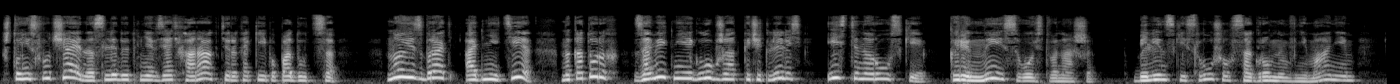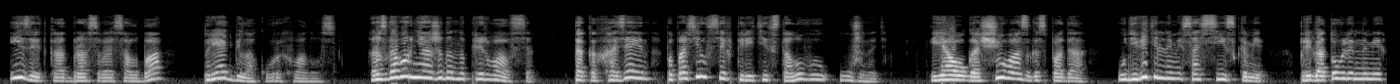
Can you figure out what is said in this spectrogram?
что не случайно следует мне взять характеры, какие попадутся, но и избрать одни те, на которых заметнее и глубже отпечатлелись истинно русские, коренные свойства наши. Белинский слушал с огромным вниманием, изредка отбрасывая со лба прядь белокурых волос. Разговор неожиданно прервался, так как хозяин попросил всех перейти в столовую ужинать. «Я угощу вас, господа, удивительными сосисками», приготовленными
